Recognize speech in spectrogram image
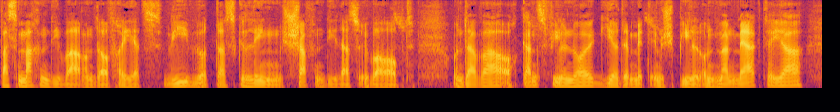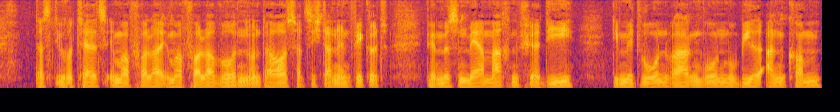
was machen die Warendorfer jetzt? Wie wird das gelingen? Schaffen die das überhaupt? Und da war auch ganz viel Neugierde mit im Spiel. Und man merkte ja, dass die Hotels immer voller, immer voller wurden und daraus hat sich dann entwickelt, wir müssen mehr machen für die, die mit Wohnwagen, Wohnmobil ankommen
